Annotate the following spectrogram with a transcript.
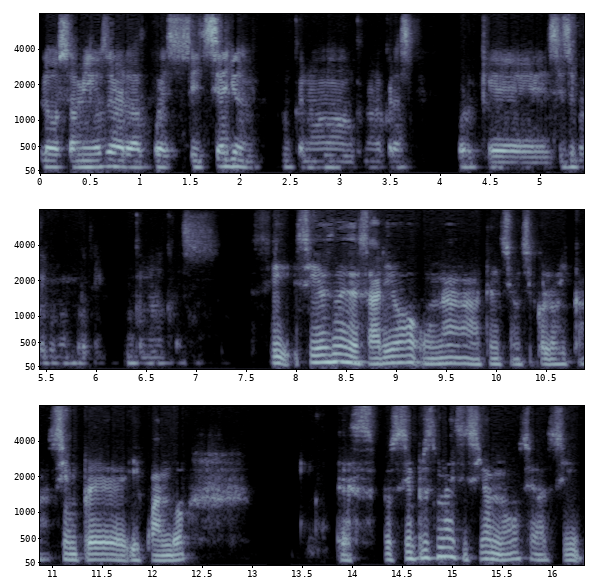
los amigos de verdad, pues sí, sí ayudan, aunque no, aunque no lo creas, porque sí se preocupan por ti, aunque no lo creas. Sí, sí es necesario una atención psicológica, siempre y cuando es, pues siempre es una decisión, ¿no? O sea, si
